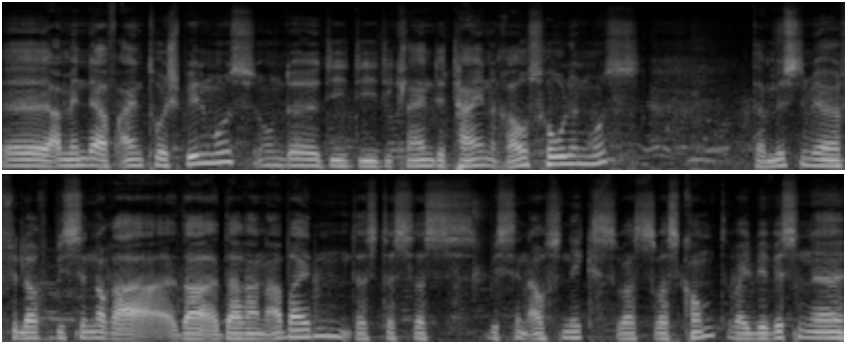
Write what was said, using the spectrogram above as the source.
äh, am Ende auf ein Tor spielen muss und äh, die, die, die kleinen Details rausholen muss. Da müssen wir vielleicht ein bisschen noch äh, da, daran arbeiten, dass, das ein bisschen aus nichts was, was kommt, weil wir wissen, äh,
